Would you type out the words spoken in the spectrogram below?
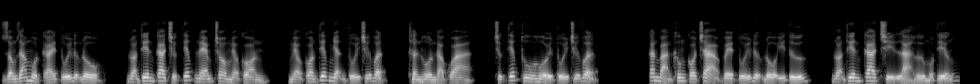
Dòng giá một cái túi lượng đồ, đoạn tiên ca trực tiếp ném cho mèo con mèo con tiếp nhận túi chữ vật, thần hồn đảo qua, trực tiếp thu hồi túi chữ vật. Căn bản không có trả về túi lượng đồ ý tứ, đoạn tiên ca chỉ là hừ một tiếng,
